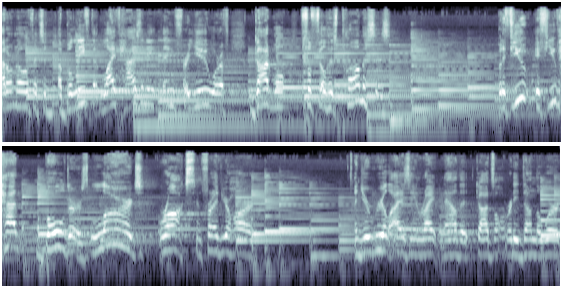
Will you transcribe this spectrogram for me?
I don't know if it's a, a belief that life has anything for you or if God won't fulfill his promises. But if you if you've had boulders, large rocks in front of your heart, and you're realizing right now that God's already done the work,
